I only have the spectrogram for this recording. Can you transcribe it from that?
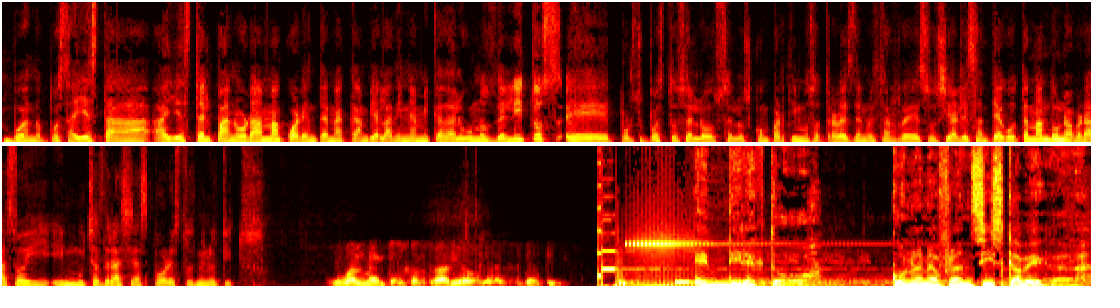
Bueno, pues ahí está, ahí está el panorama. Cuarentena cambia la dinámica de algunos delitos. Eh, por supuesto, se los, se los compartimos a través de nuestras redes sociales. Santiago, te mando un abrazo y, muchas gracias por estos minutitos. Igualmente, al contrario, gracias a ti. En directo, con Ana Francisca Vega.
